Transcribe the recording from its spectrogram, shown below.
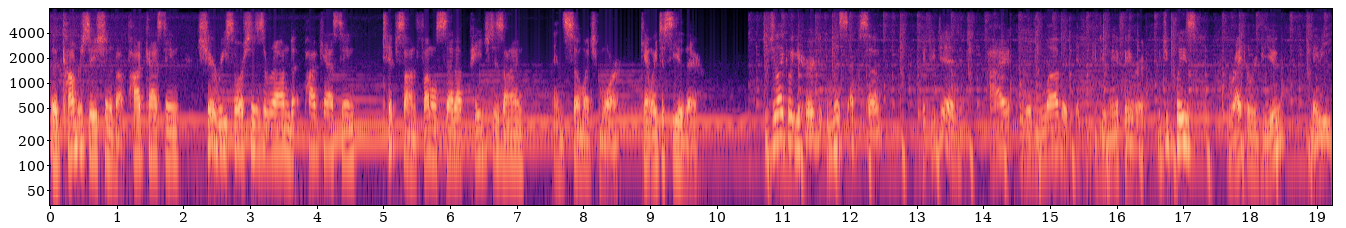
the conversation about podcasting, share resources around podcasting, tips on funnel setup, page design, and so much more. Can't wait to see you there. Did you like what you heard in this episode? If you did, I would love it if you could do me a favor. Would you please write a review? Maybe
